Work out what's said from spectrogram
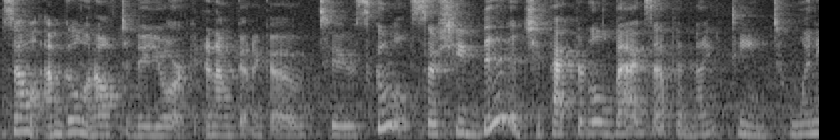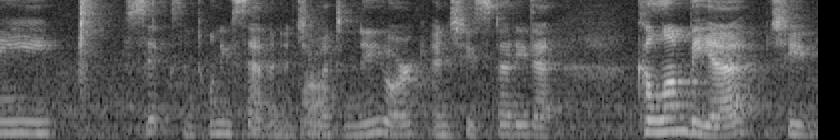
So I'm going off to New York and I'm going to go to school. So she did. She packed her little bags up in 1926 and 27, and she Wow. went to New York and she studied at Columbia. She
